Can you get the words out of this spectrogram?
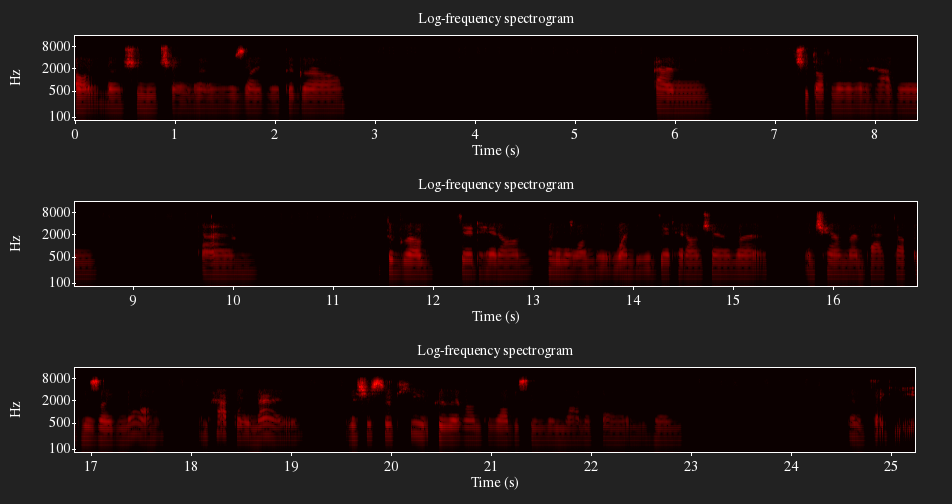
Oh no, she knew Chandler was like with a girl, and she thought something was gonna happen, and the girl did hit on. Name is Wendy. Wendy did hit on Chandler, and Chandler backed up, and he's like, "No, I'm happily married." And it's just so cute because they run through all the scenes with Monica and him, and it's like, yeah.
